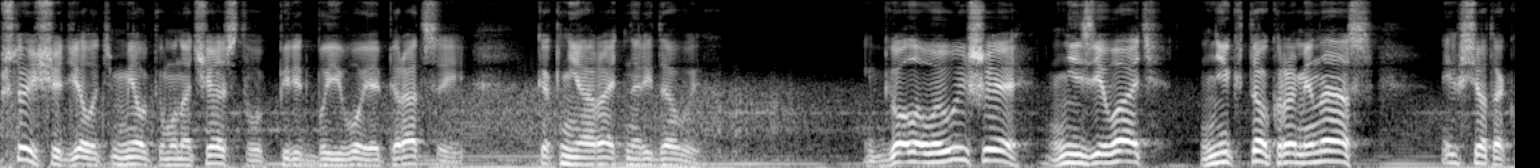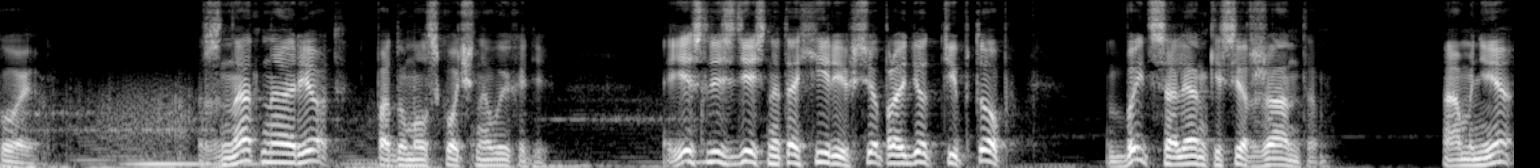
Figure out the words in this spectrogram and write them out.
Что еще делать мелкому начальству перед боевой операцией, как не орать на рядовых? Головы выше, не зевать, никто кроме нас и все такое. Знатно орет, подумал Скотч на выходе. Если здесь на Тахире все пройдет тип-топ, быть солянке сержантом. А мне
